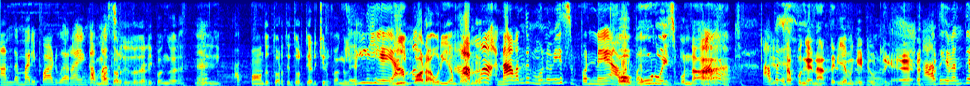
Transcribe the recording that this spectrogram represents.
அந்த மாதிரி பாடுவாராம் எங்க அம்மா துரத்தி துரத்தி அடிப்பாங்க. அப்பா வந்து துரத்தி துரத்தி அடிச்சிருப்பாங்களே. இல்லையே நீ பாட அவர் ஏன் பாடுற நான் வந்து மூணு வயசு பொண்ணு ஓ மூணு வயசு பொண்ணா? தப்புங்க நான் தெரியாம கேட்டு விட்டுருங்க அது வந்து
